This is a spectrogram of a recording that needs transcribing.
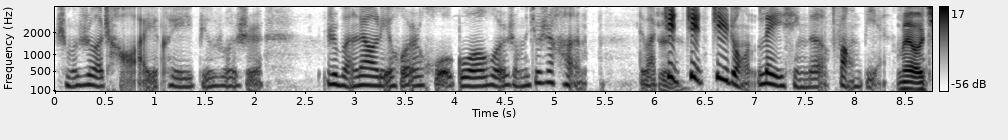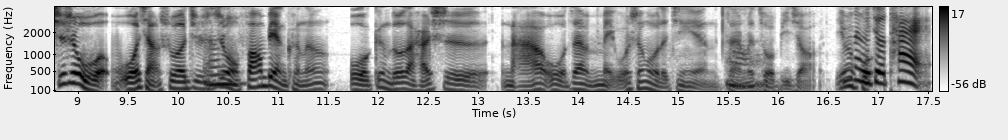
什么热炒啊，也可以，比如说是日本料理或者火锅或者什么，就是很，对吧？对这这这种类型的方便，没有。其实我我想说，就是这种嗯方便，可能我更多的还是拿我在美国生活的经验在那边哦做比较，因为那个就太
